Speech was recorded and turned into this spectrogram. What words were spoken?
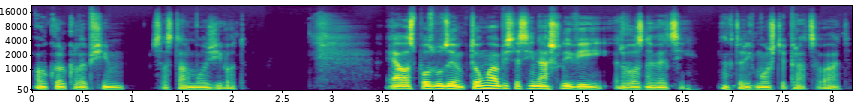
o koľko lepším sa stal môj život. Ja vás pozbudzujem k tomu, aby ste si našli vy rôzne veci, na ktorých môžete pracovať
